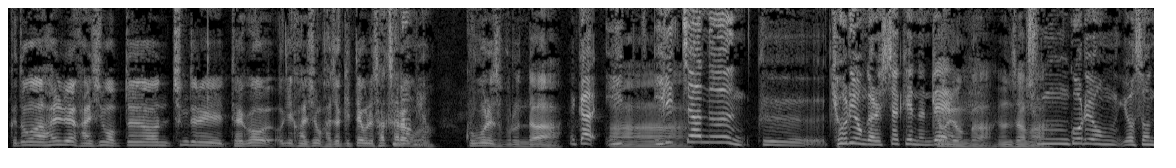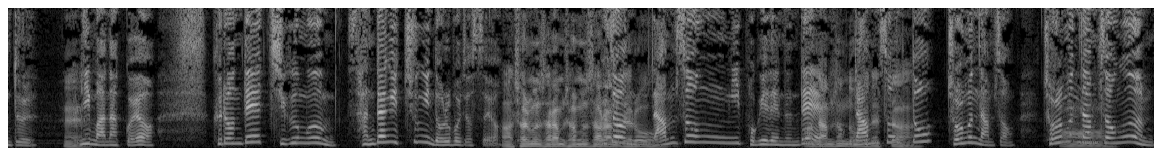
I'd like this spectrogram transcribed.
그동안 한류에 관심 없던 층들이 대거 여기 관심을 가졌기 때문에 사차라고 그럼요. 구분해서 부른다. 그러니까 이 아. 일자는 그 겨울 연가를 시작했는데 겨울 연가, 연사마. 중고령 여성들 이 네. 많았고요. 그런데 지금은 상당히 충이 넓어졌어요. 아, 젊은 사람 젊은 사람대로 남성이 보게 됐는데 어, 남성도 보게 남성도 젊은 남성, 젊은 어. 남성은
